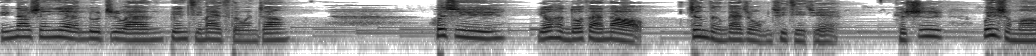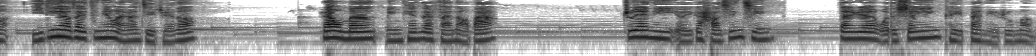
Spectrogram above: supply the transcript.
临到深夜录制完编辑麦子的文章，或许有很多烦恼正等待着我们去解决，可是为什么一定要在今天晚上解决呢？让我们明天再烦恼吧。祝愿你有一个好心情，但愿我的声音可以伴你入梦。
